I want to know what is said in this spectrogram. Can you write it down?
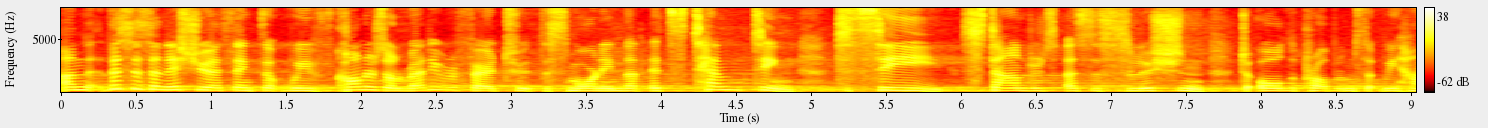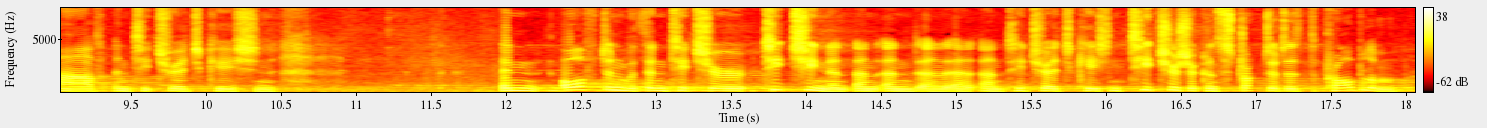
And this is an issue I think that we've, Connor's already referred to it this morning, that it's tempting to see standards as the solution to all the problems that we have in teacher education. And often within teacher teaching and, and, and, and, teacher education, teachers are constructed as the problem.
